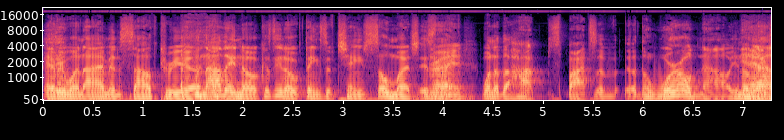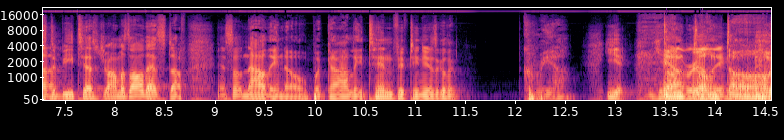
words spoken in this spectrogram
everyone, I'm in South Korea. Now they know because, you know, things have changed so much. It's Right. like one of the hot spots of uh, the world now, you know, Yeah. thanks to BTS dramas, all that stuff. And so now they know. But golly, 10, 15 years ago, Korea? Yeah, yeah really. Dumb. Like,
